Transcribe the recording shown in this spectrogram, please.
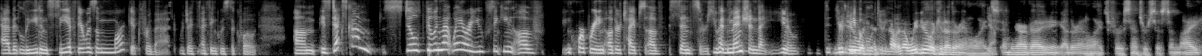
Abbott lead and see if there was a market for that, which I, I think was the quote. Um, is Dexcom still feeling that way, or are you thinking of incorporating other types of sensors? You had mentioned that you know you're capable of doing no, that. No, we do look at other analytes, yeah. and we are evaluating other analytes for a sensor system. I,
